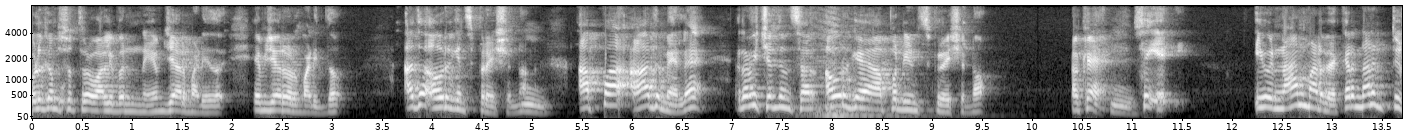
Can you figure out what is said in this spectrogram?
Ulagam Sutra Valiban M G R ಮಾಡಿದ್ದು ಎಂ ಜಿ ಆರ್ ಅವ್ರು ಮಾಡಿದ್ದು. ಅದು ಅವ್ರಿಗೆ ಇನ್ಸ್ಪಿರೇಷನ್ನು ಅಪ್ಪ ಆದಮೇಲೆ ರವಿಚಂದ್ರನ್ ಸರ್ ಅವ್ರಿಗೆ ಅಪ್ಪನ ಇನ್ಸ್ಪಿರೇಷನ್ನು ಓಕೆ ಸೊ ಇವಾಗ ನಾನು ಮಾಡ್ಬೇಕಾದ್ರೆ ನನಗೆ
